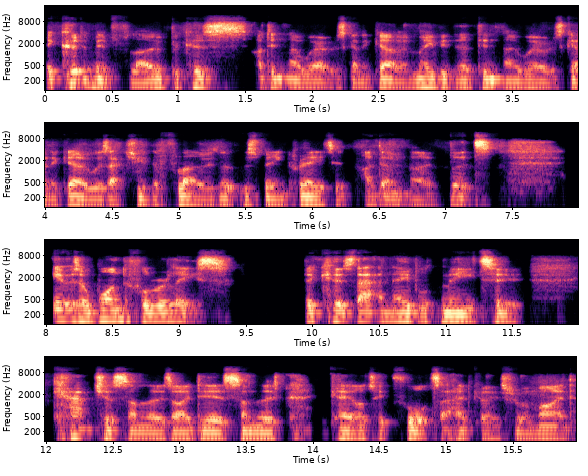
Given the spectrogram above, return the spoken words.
It could have been flow because I didn't know where it was going to go. And maybe they didn't know where it was going to go was actually the flow that was being created. I don't know. But it was a wonderful release because that enabled me to capture some of those ideas, some of those chaotic thoughts I had going through my mind,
